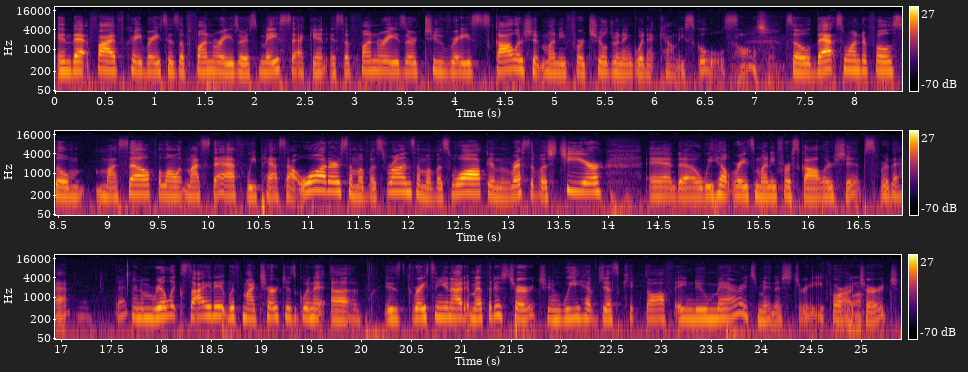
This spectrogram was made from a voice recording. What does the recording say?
And that 5K race is a fundraiser. It's May 2nd. It's a fundraiser to raise scholarship money for children in Gwinnett County schools. Awesome. So that's wonderful. So myself, along with my staff, we pass out water. Some of us run, some of us walk, and the rest of us cheer, and uh, we help raise money for scholarships for that. That- And I'm real excited with my church is Gwinnett uh, is Grayson United Methodist Church, and we have just kicked off a new marriage ministry for Wow. our church.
